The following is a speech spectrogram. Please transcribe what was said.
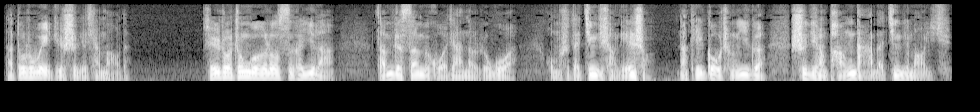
那都是位居世界前茅的。所以说，中国、俄罗斯和伊朗，咱们这三个国家呢，如果我们说在经济上联手，那可以构成一个世界上庞大的经济贸易区，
